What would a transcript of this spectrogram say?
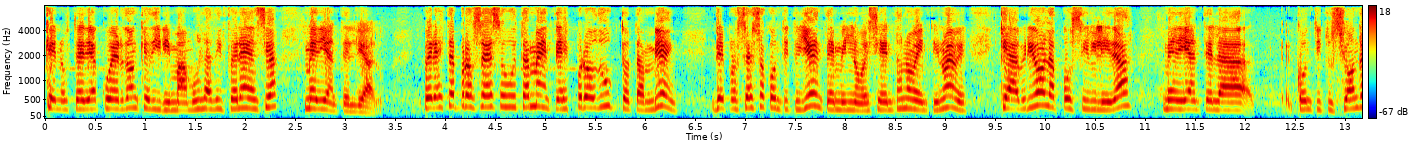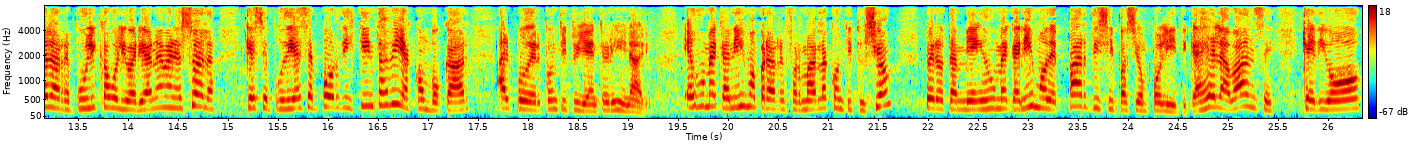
que no esté de acuerdo en que dirimamos las diferencias mediante el diálogo. Pero este proceso justamente es producto también del proceso constituyente de 1999, que abrió la posibilidad mediante la Constitución de la República Bolivariana de Venezuela que se pudiese por distintas vías convocar al poder constituyente originario. Es un mecanismo para reformar la Constitución, pero también es un mecanismo de participación política. Es el avance que dio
